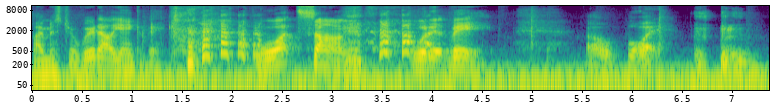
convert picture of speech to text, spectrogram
by Mr. Weird Al Yankovic, what song would it be? Oh boy.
